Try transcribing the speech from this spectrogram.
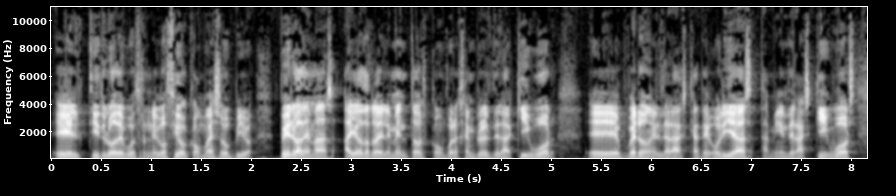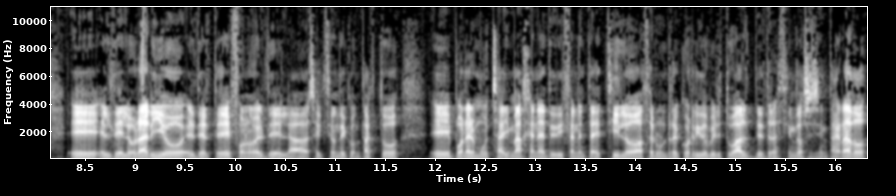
el título de vuestro negocio, como es obvio. Pero además hay otros elementos, como por ejemplo el de la keyword, eh, perdón, el de las categorías, también de las keywords, eh, el del horario, el del teléfono, el de la sección de contacto, eh, poner muchas imágenes de diferentes estilos, hacer un recorrido virtual de 360 grados.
